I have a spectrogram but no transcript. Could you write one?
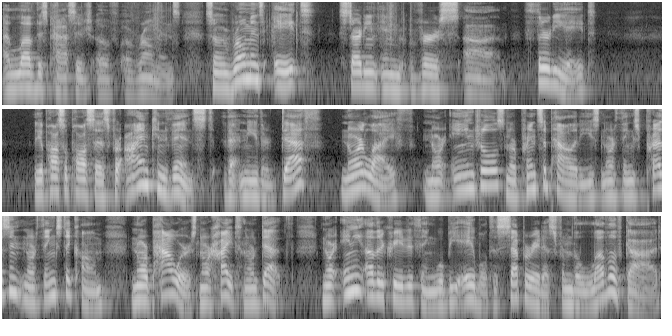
I love this passage of, of Romans. So in Romans 8, starting in verse uh, 38, the Apostle Paul says, For I am convinced that neither death, nor life, nor angels, nor principalities, nor things present, nor things to come, nor powers, nor height, nor depth, nor any other created thing will be able to separate us from the love of God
